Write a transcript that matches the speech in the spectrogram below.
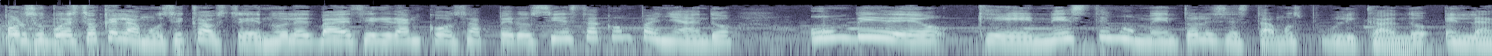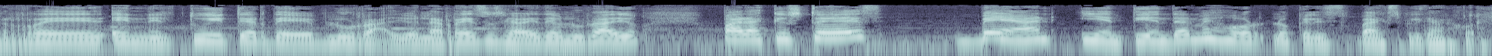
Por supuesto que la música a ustedes no les va a decir gran cosa, pero sí está acompañando un video que en este momento les estamos publicando en las redes, en el Twitter de Blue Radio, en las redes sociales de Blue Radio, para que ustedes vean y entiendan mejor lo que les va a explicar Jorge.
